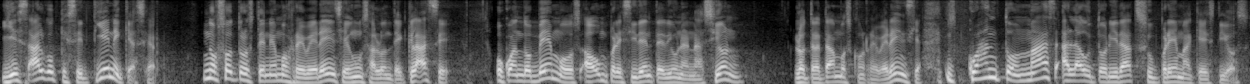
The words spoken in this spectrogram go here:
y es algo que se tiene que hacer. Nosotros tenemos reverencia en un salón de clase o cuando vemos a un presidente de una nación lo tratamos con reverencia. Y cuanto más a la autoridad suprema que es Dios.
